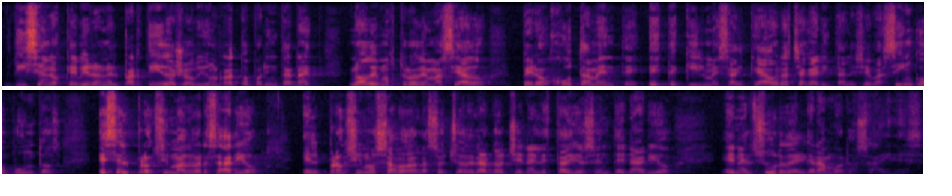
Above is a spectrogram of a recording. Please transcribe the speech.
dicen los que vieron el partido, yo vi un rato por internet, no demostró demasiado, pero justamente este Quilmes al que ahora Chacarita le lleva cinco puntos, es el próximo adversario el próximo sábado a las 8 de la noche en el Estadio Centenario en el sur del Gran Buenos Aires.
